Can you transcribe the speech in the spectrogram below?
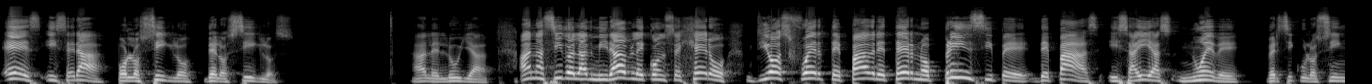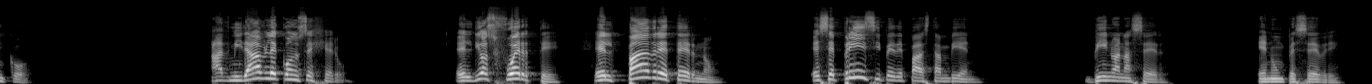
es y será por los siglos de los siglos. Aleluya. Ha nacido el admirable consejero, Dios fuerte, Padre eterno, príncipe de paz. Isaías 9, versículo 5. Admirable consejero, el Dios fuerte, el Padre eterno, ese príncipe de paz también vino a nacer en un pesebre.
